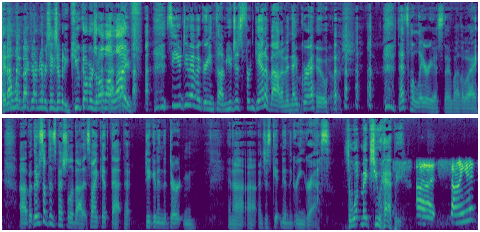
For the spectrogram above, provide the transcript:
and I went back there. I've never seen so many cucumbers in all my life. See, you do have a green thumb. You just forget about them and they grow. That's hilarious, though, by the way. Uh, but there's something special about it. So I get that, that digging in the dirt and, and, uh, uh, just getting in the green grass. So, what makes you happy? Uh, science,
